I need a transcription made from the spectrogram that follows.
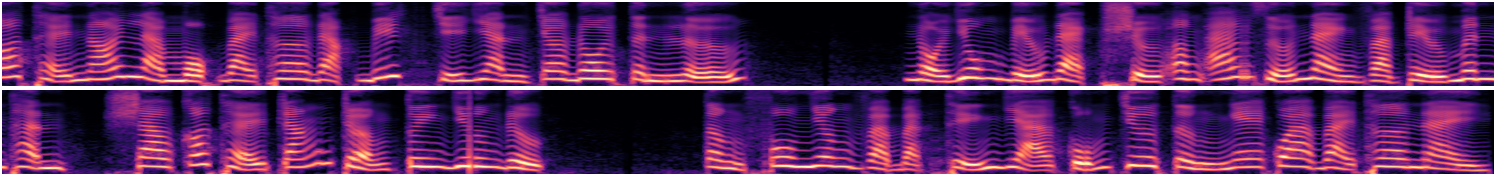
Có thể nói là một bài thơ đặc biệt chỉ dành cho đôi tình lữ. Nội dung biểu đạt sự ân ái giữa nàng và Triệu Minh Thanh, sao có thể trắng trợn tuyên dương được. Tần phu nhân và Bạch Thiển Dạ cũng chưa từng nghe qua bài thơ này.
